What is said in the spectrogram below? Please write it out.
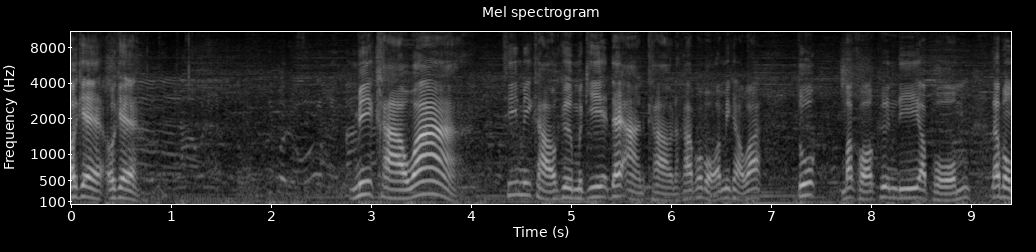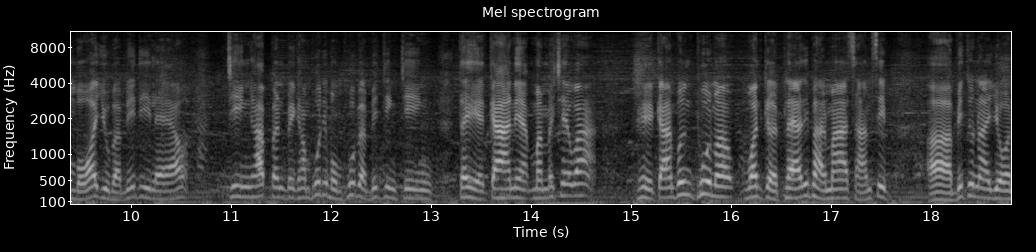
โอเค โอเค มีข่าวว่าที่มีข่าวคือเมื่อกี้ได้อ่านข่าวนะครับเขาบอกว่ามีข่าวว่าตุ๊กมาขอคืนดีกับผม แล้วผมบอกว่าอยู่แบบนี้ดีแล้ว จริงครับมันเป็นคำพูดที่ผมพูดแบบนี้จริง ๆ แต่เหตุการณ์เนี่ยมันไม่ใช่ว่าเหตุการณ์เพิ่งพูดมาวันเกิดแพรที่ผ่านมา 30เอ่อมิถุนายน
